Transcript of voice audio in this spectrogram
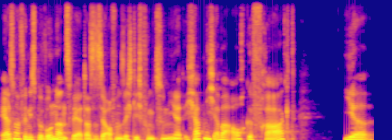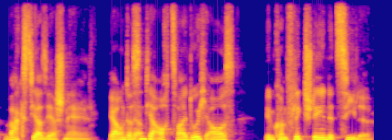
erstmal finde ich es bewundernswert, dass es ja offensichtlich funktioniert. Ich habe mich aber auch gefragt, ihr wachst ja sehr schnell. Ja, und das ja. sind ja auch zwei durchaus in Konflikt stehende Ziele.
